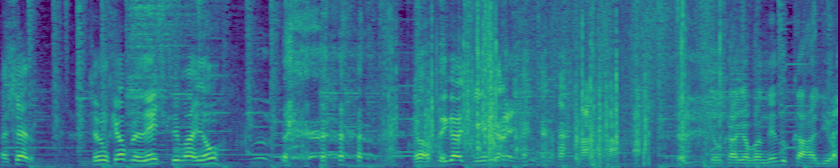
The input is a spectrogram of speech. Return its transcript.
é sério. Você não quer o um presente que você mais não? não. É uma pegadinha, cara. Tem um cara gravando dentro do carro ali, ó.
